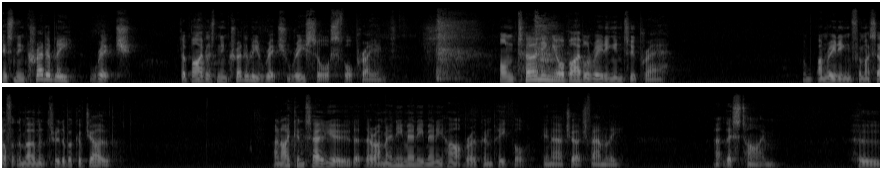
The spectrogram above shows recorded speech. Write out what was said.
It's an incredibly rich, the Bible is an incredibly rich resource for praying. On turning your Bible reading into prayer. I'm reading for myself at the moment through the book of Job. And I can tell you that there are many, many, many heartbroken people in our church family at this time who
